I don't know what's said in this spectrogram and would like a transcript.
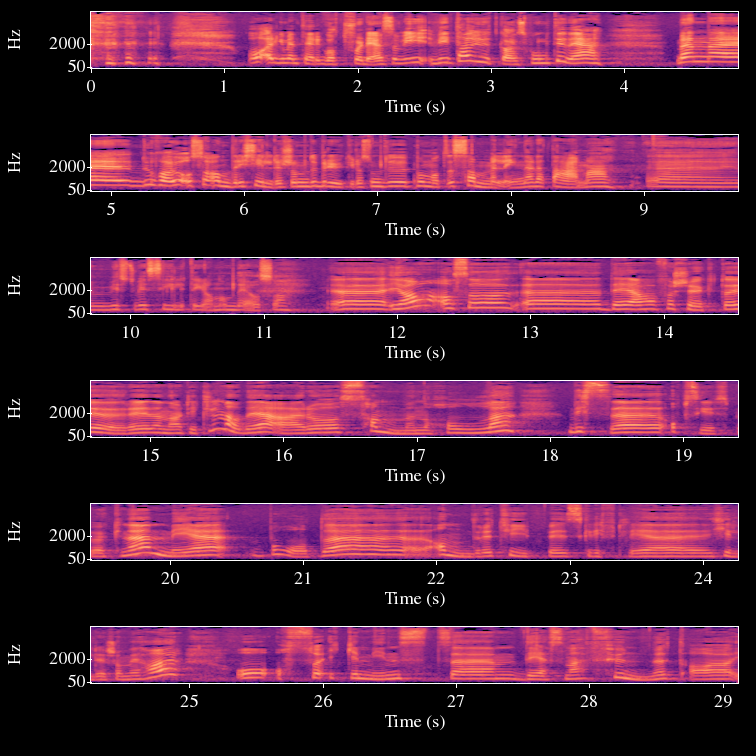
og argumenterer godt for det. Så vi, vi tar utgangspunkt i det. Men eh, du har jo også andre kilder som du bruker, og som du på en måte sammenligner dette her med. Eh, hvis du vil si litt om det også? Eh, ja, altså eh, Det jeg har forsøkt å gjøre i denne artikkelen, det er å sammenholde disse oppskriftsbøkene med både andre typer skriftlige kilder som vi har, og også ikke minst det som er funnet av,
